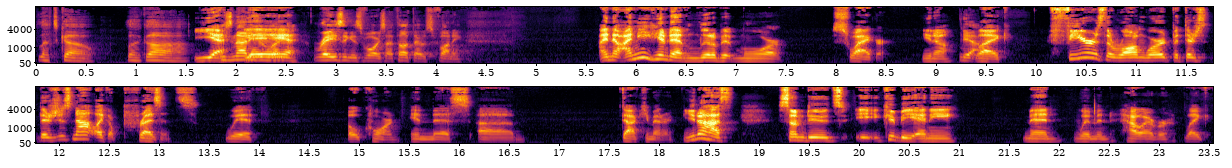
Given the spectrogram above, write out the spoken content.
Let's go." Like ah, Yeah, He's not yeah, even yeah, like yeah. raising his voice. I thought that was funny. I know. I need him to have a little bit more swagger. You know, Yeah. Like fear is the wrong word, but there's there's just not like a presence with O'Korn in this um, documentary. You know how some dudes, it could be any men, women, however, like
